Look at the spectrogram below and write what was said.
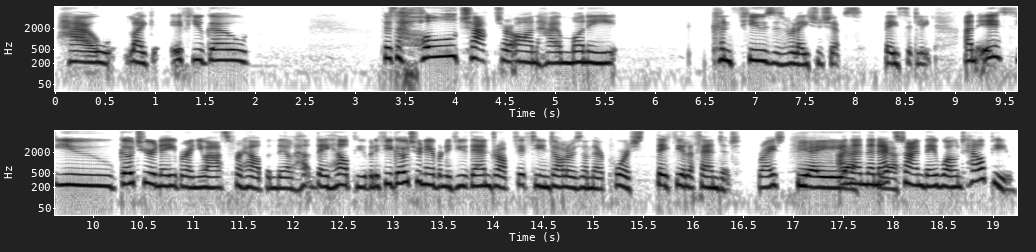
how, like, if you go, there's a whole chapter on how money confuses relationships basically. And if you go to your neighbor and you ask for help and they'll they help you but if you go to your neighbor and if you then drop $15 on their porch they feel offended right? Yeah, yeah, yeah, and then the next yeah. time they won't help you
